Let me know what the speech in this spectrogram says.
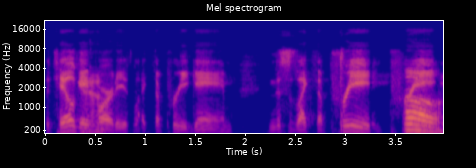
The tailgate Yeah. party is like the pre-game, and this is like the pre pre. Oh.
